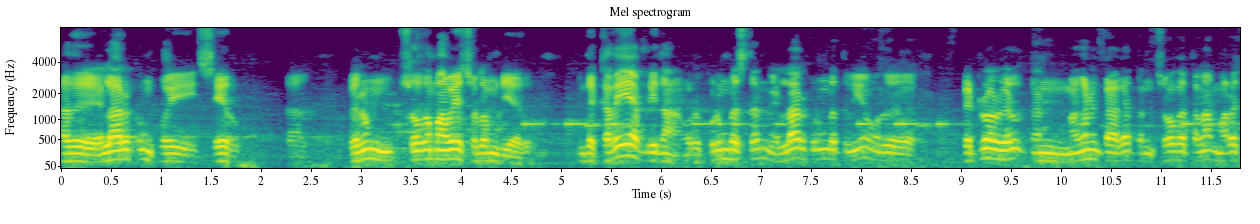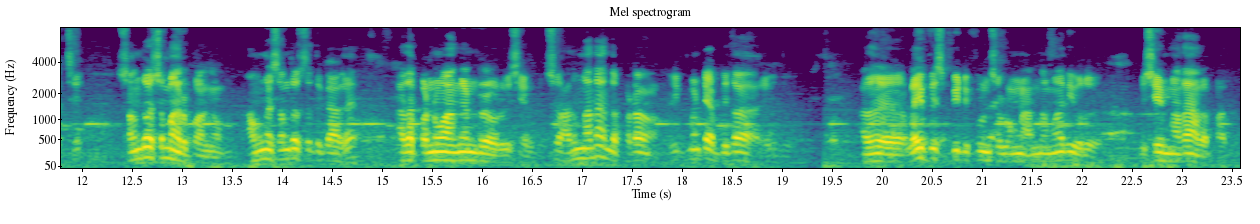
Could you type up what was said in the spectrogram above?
அது எல்லாருக்கும் போய் சேரும். வெறும் சோகமாகவே சொல்ல முடியாது. இந்த கதையே அப்படிதான். ஒரு குடும்பஸ்தன் எல்லார் குடும்பத்துலேயும் ஒரு பெற்றோர்கள் தன் மகனுக்காக தன் சோகத்தெல்லாம் மறைச்சு சந்தோஷமாக இருப்பாங்க அவங்க. அவங்க சந்தோஷத்துக்காக அதை பண்ணுவாங்கன்ற ஒரு விஷயம் இருக்குது ஸோ அது மாதிரி தான் இந்த படம். ட்ரீட்மெண்ட்டே அப்படி தான் இருக்குது அது லைஃப் இஸ் பியூட்டிஃபுல்னு சொல்லுவோம்னா அந்த மாதிரி ஒரு விஷயமாக தான் அதை பார்த்து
